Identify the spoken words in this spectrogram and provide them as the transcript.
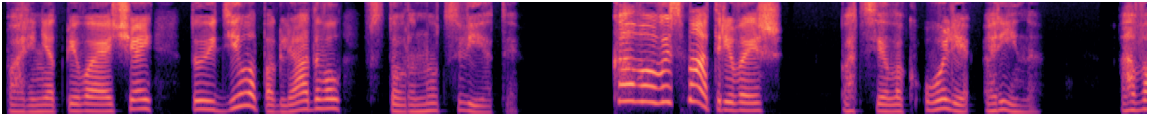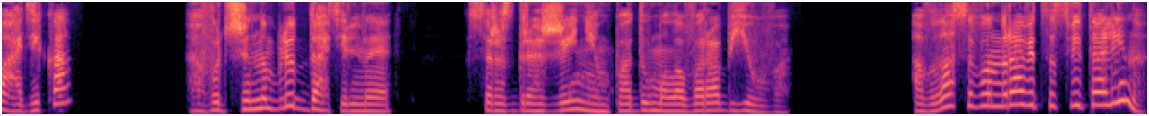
Парень, отпивая чай, то и дело поглядывал в сторону Цветы. «Кого высматриваешь?» — подсела к Оле Рина. «А Вадика?» «А вот же наблюдательная!» — с раздражением подумала Воробьева. «А Власову нравится Светалина?»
